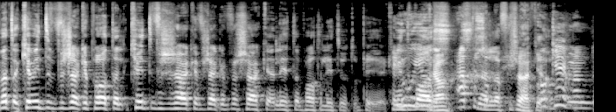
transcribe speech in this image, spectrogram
vänta, kan vi inte försöka prata, kan vi inte försöka, försöka, försöka lite, prata lite utopier? Kan vi inte bara absolut. snälla försöka? Okej, men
